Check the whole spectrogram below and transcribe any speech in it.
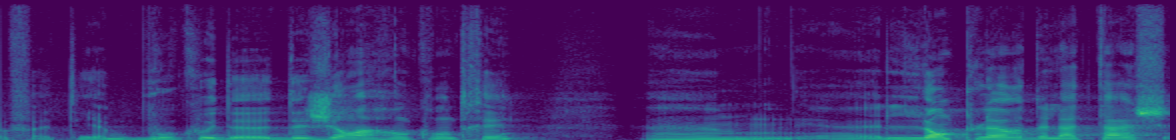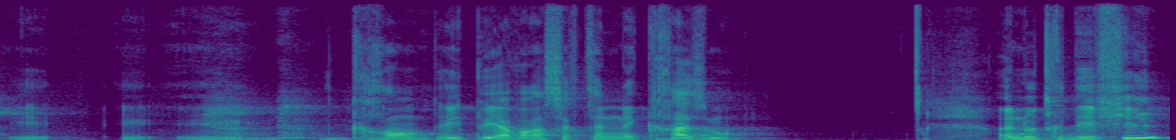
en fait. Il y a beaucoup de, gens à rencontrer. L'ampleur de la tâche est, grande il peut y avoir un certain écrasement. Un autre défi,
